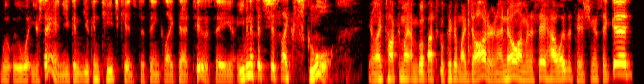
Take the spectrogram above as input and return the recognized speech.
with, with what you're saying. You can, you can teach kids to think like that too. Say, you know, even if it's just like school, you know, I talk to my, I'm about to go pick up my daughter and I know I'm going to say, how was it? She's going to say, good.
